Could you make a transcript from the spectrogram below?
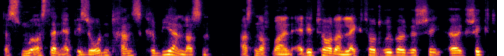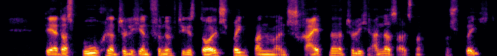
das nur aus deinen Episoden transkribieren lassen. Hast nochmal einen Editor oder einen Lektor drüber äh, geschickt, der das Buch natürlich in vernünftiges Deutsch bringt. Man, man schreibt natürlich anders, als man spricht.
